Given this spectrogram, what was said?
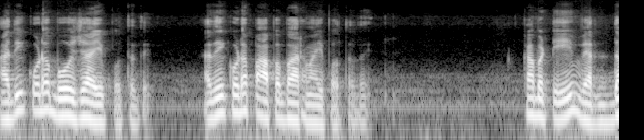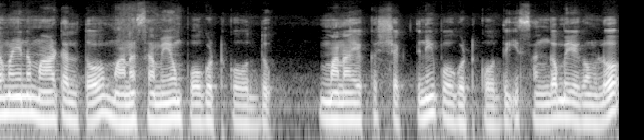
అది కూడా భోజ అయిపోతుంది. అది కూడా పాపభారం అయిపోతుంది. కాబట్టి వ్యర్థమైన మాటలతో మన సమయం పోగొట్టుకోవద్దు. మన యొక్క శక్తిని పోగొట్టుకోవద్దు. ఈ సంగమ యుగంలో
